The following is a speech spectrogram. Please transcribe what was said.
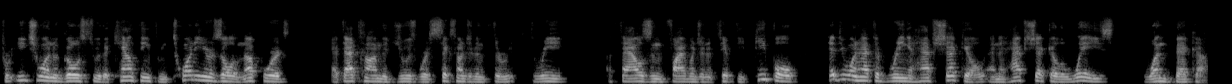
for each one who goes through the counting from 20 years old and upwards. At that time, the Jews were 603 1,550 people, everyone had to bring a half shekel, and a half shekel weighs one beka.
